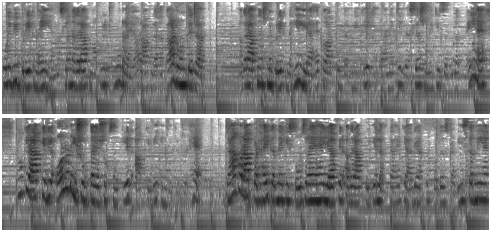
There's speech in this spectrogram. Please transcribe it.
कोई भी ब्रेक नहीं है, मसलन अगर आप नौकरी ढूंढ रहे हैं और आप लगातार ढूंढते जा रहे हैं, अगर आपने उसमें ब्रेक नहीं लिया है तो आपको डरने की, घबराने की रेस्टलेस होने की ज़रूरत नहीं है, क्योंकि आपके लिए ऑलरेडी शुभता या शुभ संकेत आपके लिए इंडिकेटेड है। जहाँ पर आप पढ़ाई करने की सोच रहे हैं, या फिर अगर आपको ये लगता है कि आगे आपको फर्दर स्टडीज़ करनी है,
